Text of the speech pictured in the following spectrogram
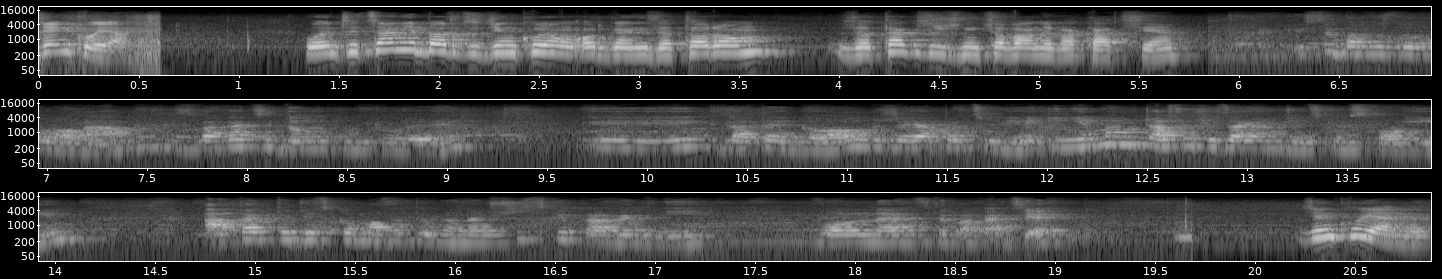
Dziękuję. Łęczycanie bardzo dziękują organizatorom za tak zróżnicowane wakacje. Jestem bardzo zadowolona z wakacji Domu Kultury, yy, dlatego, że ja pracuję i nie mam czasu się zająć dzieckiem swoim, a tak to dziecko ma wypełnione wszystkie prawie dni wolne w te wakacje. Dziękujemy.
